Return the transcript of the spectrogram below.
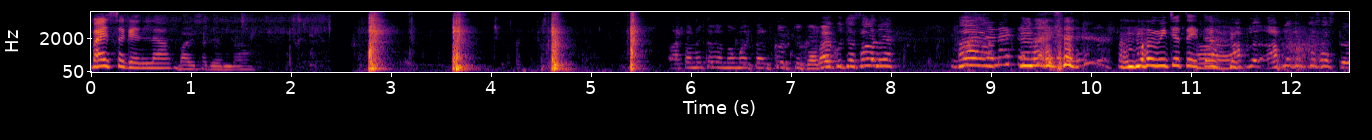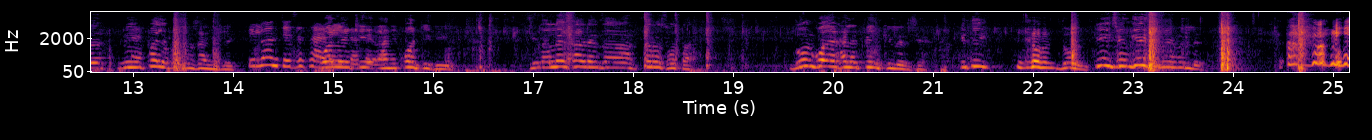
बाय सगळ्यांना. बाय सगळ्यांना. आता मित्रांनो म्हणतात करतोय का? बायकोच्या साड्या? हा. मम्मीच्याच हा, इथं. आपलं आपल्याकडे कसं असतं? मी पहिल्यापासून सांगितलंय. ती लोणच्याच्या साड्या क्वालिटी. आणि क्वांटिटी तिला लय साड्यांचा तरस होता. दोन गोळ्या खाल्ल्यात पेन किलरच्या किती? दोन. दोन. टेन्शन घ्यायचं नाही म्हणलं. मम्मी.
